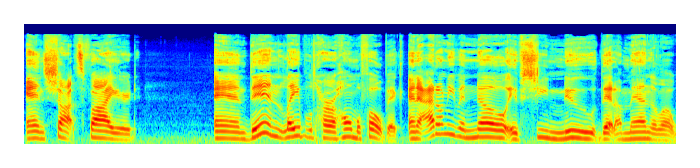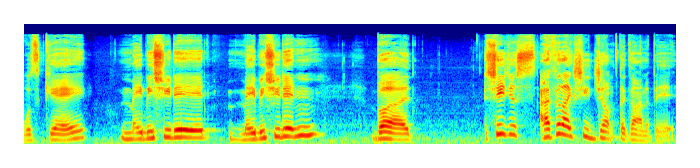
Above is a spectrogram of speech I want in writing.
and shots fired and then labeled her homophobic. And I don't even know if she knew that Amandla was gay. Maybe she did, maybe she didn't. But she just, I feel like she jumped the gun a bit.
